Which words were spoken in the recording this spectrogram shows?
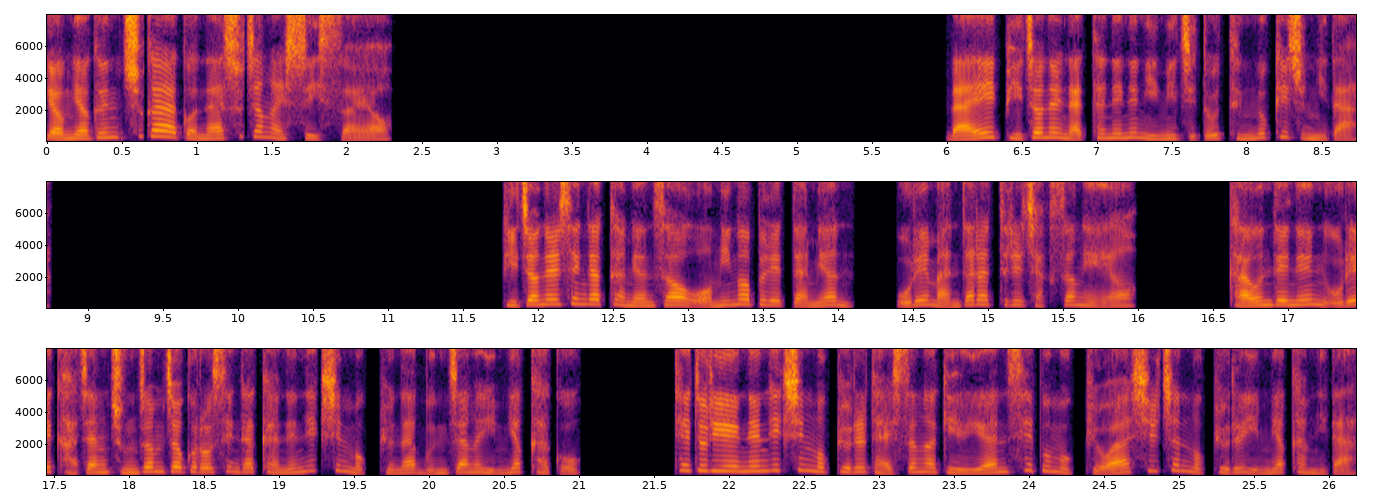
영역은 추가하거나 수정할 수 있어요. 나의 비전을 나타내는 이미지도 등록해 줍니다. 비전을 생각하면서 워밍업을 했다면 올해 만다라트를 작성해요. 가운데는 올해 가장 중점적으로 생각하는 핵심 목표나 문장을 입력하고 테두리에는 핵심 목표를 달성하기 위한 세부 목표와 실천 목표를 입력합니다.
